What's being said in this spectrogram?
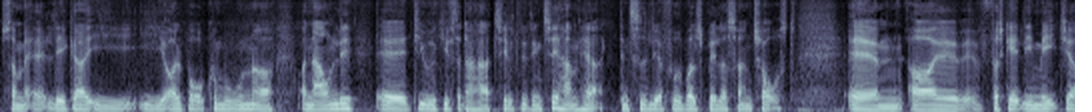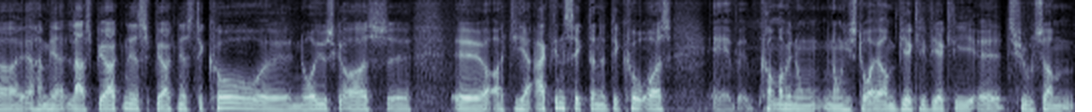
som øh, ligger i, i Aalborg Kommune, og, og navnlig øh, de udgifter, der har tilknytning til ham her, den tidligere fodboldspiller Søren Torst. Øhm, og øh, forskellige medier, ham her Lars Bjørknes, Bjørknes.dk, øh, Nordjyske også, øh, øh, og de her agtindsigterne.dk også, øh, kommer med nogle, nogle historier om virkelig, virkelig øh, tvivlsom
